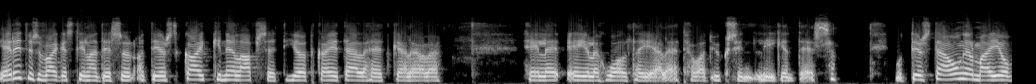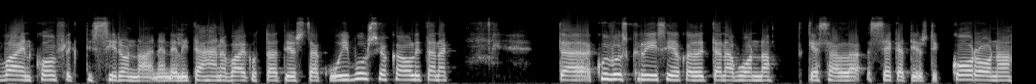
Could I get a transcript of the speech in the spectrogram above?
Ja erityisen vaikeassa tilanteessa on tietysti kaikki ne lapset, jotka ei tällä hetkellä ole, heille ei ole huoltajia, että he ovat yksin liikenteessä. Mutta tietysti tämä ongelma ei ole vain konfliktisidonnainen, eli tähän vaikuttaa tietysti tämä kuivuus, joka oli tänä, tämä kuivuuskriisi, joka oli tänä vuonna – kesällä sekä tietysti korona.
